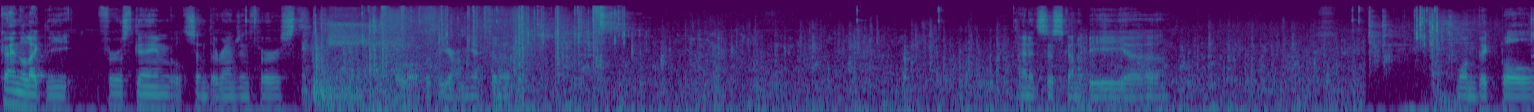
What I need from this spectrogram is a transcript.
Kind of like the first game, we'll send the Rams in first, follow up with the army after that. And it's just gonna be uh, one big ball.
